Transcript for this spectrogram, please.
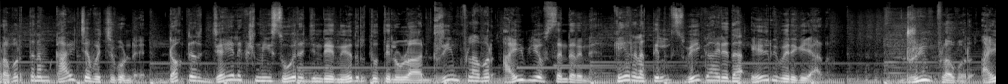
പ്രവർത്തനം കാഴ്ചവെച്ചുകൊണ്ട് ഡോക്ടർ ജയലക്ഷ്മി സൂരജിന്റെ നേതൃത്വത്തിലുള്ള dream flower I V F സെന്ററിന് കേരളത്തിൽ സ്വീകാര്യത ഏറിവരികയാണ്. Dream flower I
